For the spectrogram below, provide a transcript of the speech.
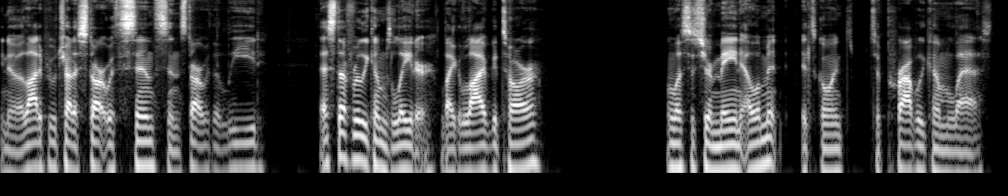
You know, a lot of people try to start with synths and start with a lead. That stuff really comes later, like live guitar. Unless it's your main element, it's going to probably come last.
